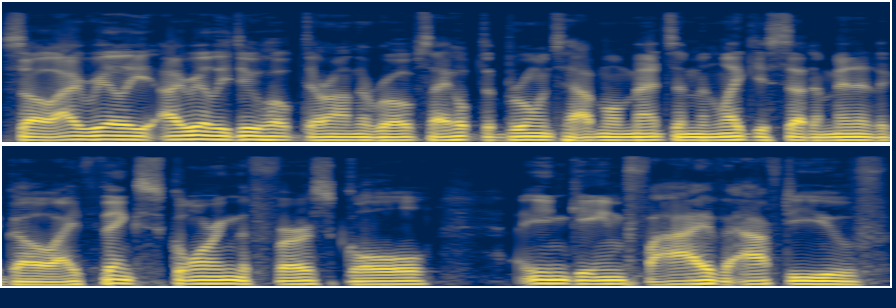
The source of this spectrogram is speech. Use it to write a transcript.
So I really, I really do hope they're on the ropes. I hope the Bruins have momentum. And like you said a minute ago, I think scoring the first goal in Game Five after you've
